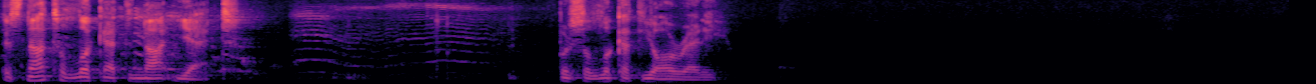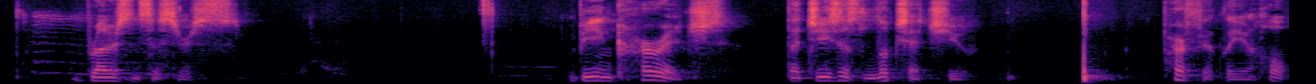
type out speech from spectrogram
is not to look at the not yet, but it's to look at the already. Brothers and sisters, be encouraged that Jesus looks at you perfectly and whole.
